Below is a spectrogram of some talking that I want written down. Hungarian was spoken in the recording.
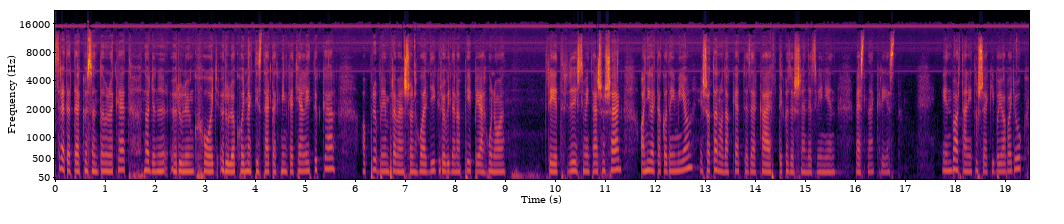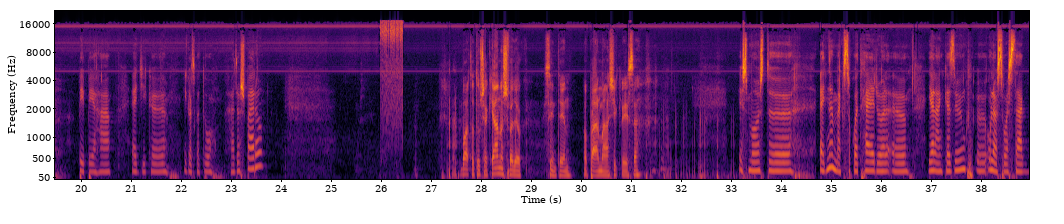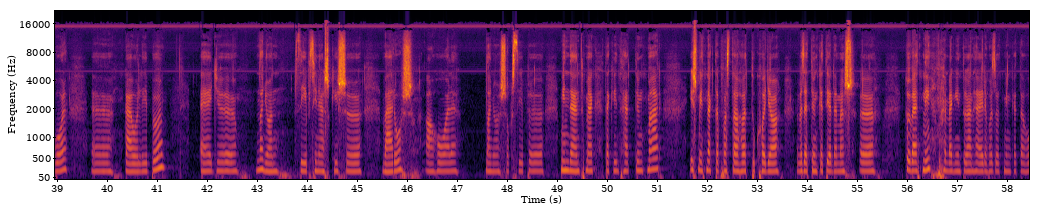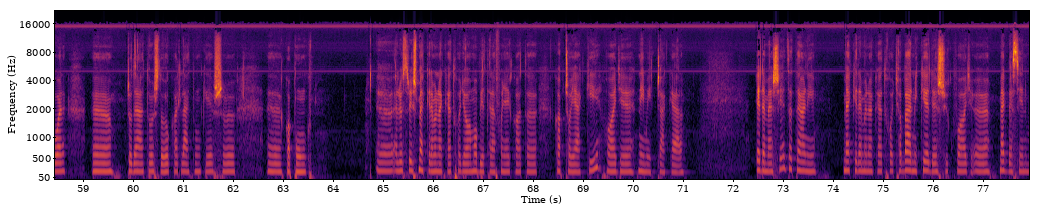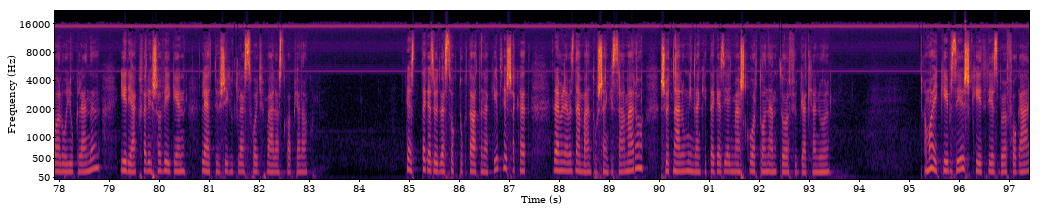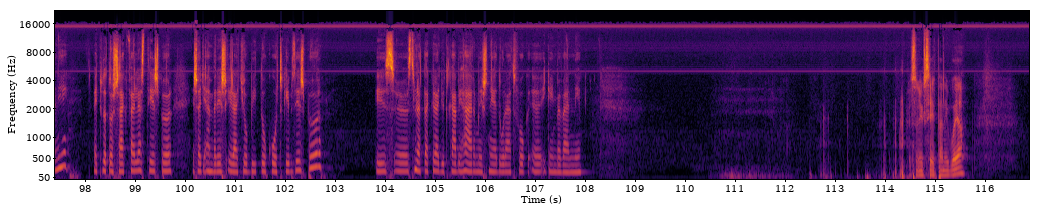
Szeretettel köszöntöm Önöket. Nagyon örülünk, hogy örülök, hogy megtiszteltek minket jelenlétükkel. A Problem Prevention Holdig, röviden a PPA Huno Trade részvénytársaság, a Nyílt Akadémia és a Tanodak 2000 Kft. közös rendezvényén vesznek részt. Én Bartáni Tusák Ibolya vagyok, PPH egyik igazgató házaspára. Barta Tusák János vagyok, szintén a pár másik része. És most uh, egy nem megszokott helyről uh, jelenkezünk, uh, Olaszországból, Káorléből. Egy nagyon szép, színes kis város, ahol nagyon sok szép mindent megtekinthettünk már. Ismét megtapasztalhattuk, hogy a vezetőnket érdemes követni, mert megint olyan helyre hozott minket, ahol csodálatos dolgokat látunk és kapunk. Először is megkérem önöket, hogy a mobiltelefonjaikat kapcsolják ki, hogy némítsák el. Érdemes jegyzetelni, megkérem önöket, hogyha bármi kérdésük vagy megbeszélni valójuk lenne, írják fel, és a végén lehetőségük lesz, hogy választ kapjanak. Tegeződve szoktuk tartani a képzéseket, remélem ez nem bántó senki számára, sőt nálunk mindenki tegezi egymás kortól, nemtől függetlenül. A mai képzés két részből fog állni, egy tudatosságfejlesztésből és egy ember és életjobbító képzésből, és szünetekkel együtt kb. három és négy órát fog igénybe venni. Köszönjük szépen, Ibolya!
